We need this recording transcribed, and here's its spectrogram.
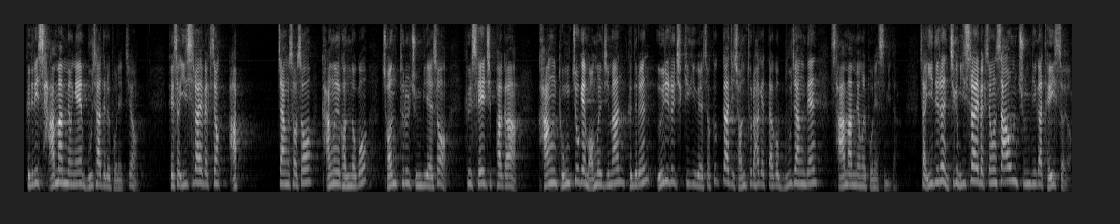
그들이 4만 명의 무사들을 보냈죠. 그래서 이스라엘 백성 앞장서서 강을 건너고 전투를 준비해서 그 세 지파가 강 동쪽에 머물지만 그들은 의리를 지키기 위해서 끝까지 전투를 하겠다고 무장된 4만 명을 보냈습니다. 자, 이들은 지금 이스라엘 백성은 싸움 준비가 돼 있어요.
